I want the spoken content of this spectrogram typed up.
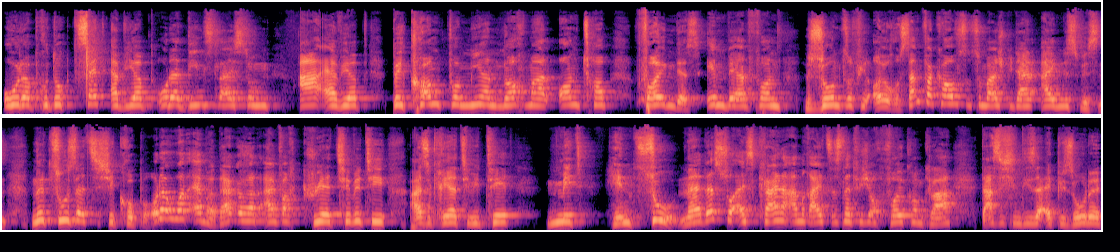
oder Produkt Z erwirbt oder Dienstleistungen A erwirbt, bekommt von mir nochmal on top folgendes im Wert von so und so viel Euros. Dann verkaufst du zum Beispiel dein eigenes Wissen, eine zusätzliche Gruppe oder whatever. Da gehört einfach Creativity, also Kreativität mit hinzu. Ne, das so als kleiner Anreiz ist natürlich auch vollkommen klar, dass ich in dieser Episode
